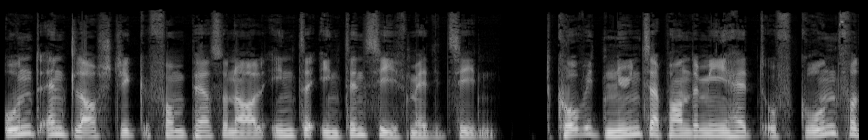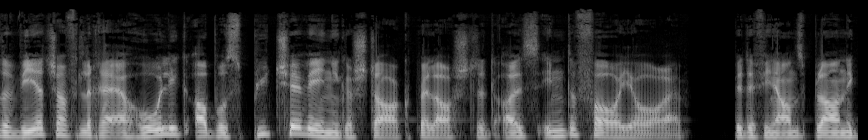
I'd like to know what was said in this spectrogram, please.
und Entlastung vom Personal in der Intensivmedizin. Die Covid-19-Pandemie hat aufgrund von der wirtschaftlichen Erholung aber das Budget weniger stark belastet als in den Vorjahren. Bei der Finanzplanung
